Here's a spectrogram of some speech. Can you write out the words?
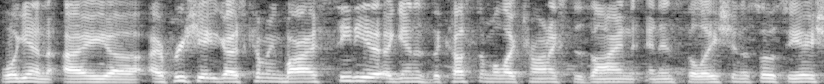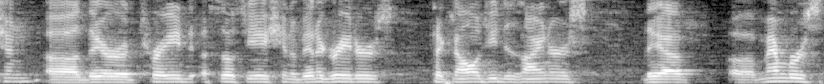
Well, again, I, uh, I appreciate you guys coming by. CEDIA, again, is the Custom Electronics Design and Installation Association. Uh, they're a trade association of integrators, technology designers. They have uh, members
